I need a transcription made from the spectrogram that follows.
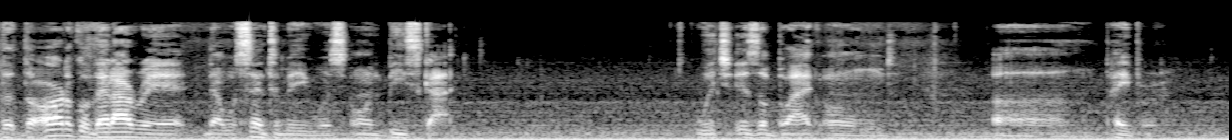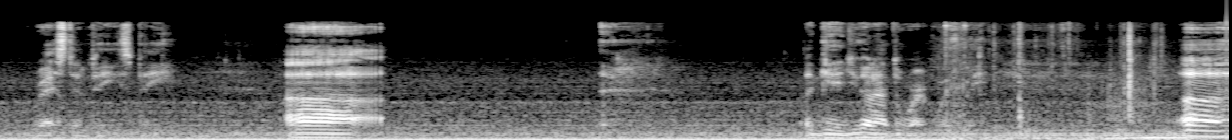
the, the article that I read that was sent to me was on B. Scott, which is a black owned uh, paper. Rest in peace, B. Uh, again, you're gonna have to work with me. Uh,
